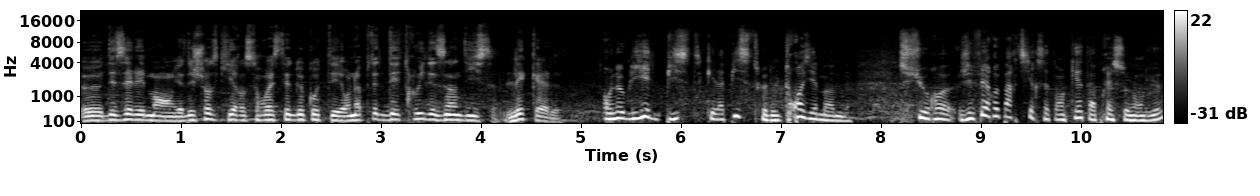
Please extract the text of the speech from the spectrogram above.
des éléments, il y a des choses qui sont restées de côté, on a peut-être détruit des indices. Lesquels? On a oublié une piste, qui est la piste du troisième homme. Sur, euh, j'ai fait repartir cette enquête après ce non-lieu,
